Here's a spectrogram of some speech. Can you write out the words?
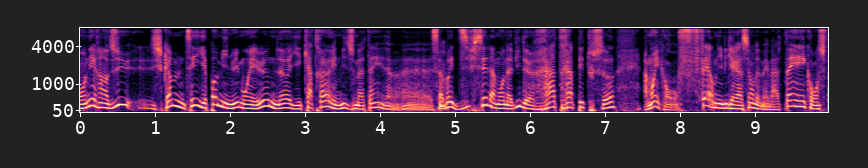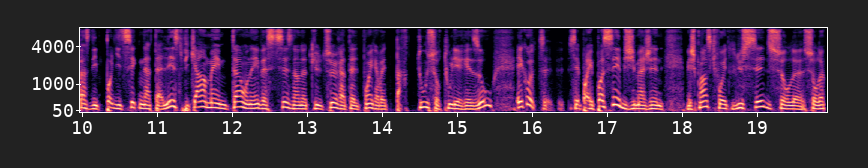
on est rendu, comme, tu sais, il n'est pas minuit moins une, là, il est 4h30 du matin. Euh, ça va être difficile, à mon avis, de rattraper tout ça, à moins qu'on ferme l'immigration demain matin, qu'on se fasse des politiques natalistes, puis qu'en même temps, on investisse dans notre culture à tel point qu'elle va être partout sur tous les réseaux. Écoute, c'est pas impossible, j'imagine, mais je pense qu'il faut être lucide sur le, sur le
